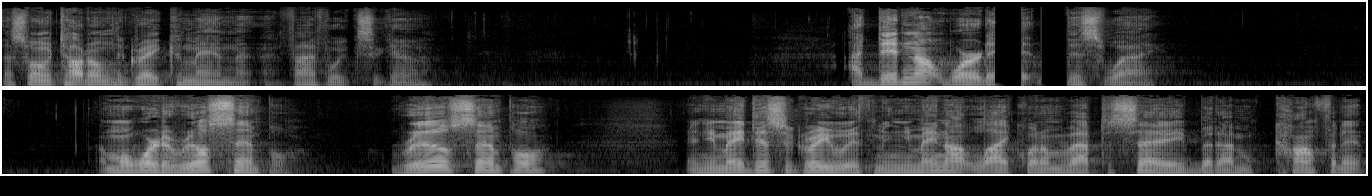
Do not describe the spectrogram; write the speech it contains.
That's when we taught on the Great Commandment, five weeks ago. I did not word it this way. I'm going to word it real simple, real simple. And you may disagree with me, and you may not like what I'm about to say, but I'm confident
